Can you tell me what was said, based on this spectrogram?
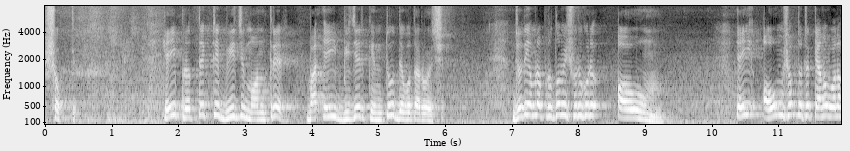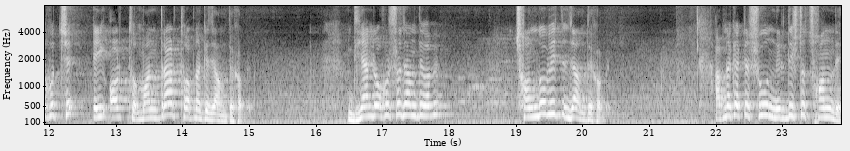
শক্তি। এই প্রত্যেকটি বীজ মন্ত্রের বা এই বীজের কিন্তু দেবতা রয়েছে। যদি আমরা প্রথমে শুরু করি ওম, এই ওম শব্দটা কেন বলা হচ্ছে? এই অর্থ, মন্ত্রার্থ আপনাকে জানতে হবে। ধ্যান রহস্য জানতে হবে। ছন্দভিদ জানতে হবে। আপনাকে একটা সুনির্দিষ্ট ছন্দে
